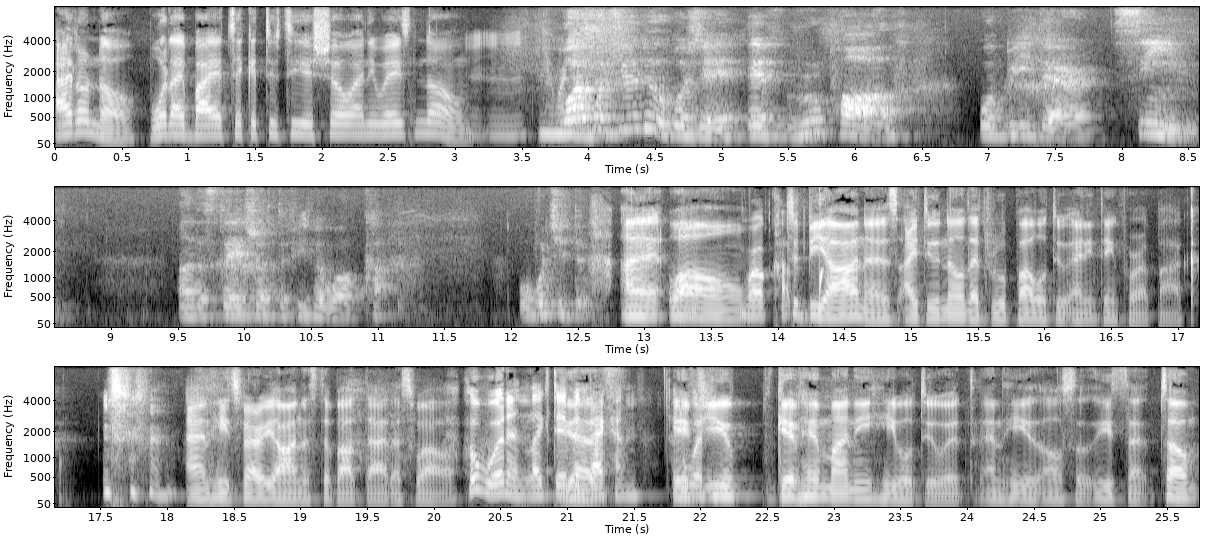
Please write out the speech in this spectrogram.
I don't know. Would I buy a ticket to see a show anyways? No. What would you do, Roger, if RuPaul would be there seen on the stage of the FIFA World Cup? What would you do? I well, World Cup. to be honest, I do know that RuPaul will do anything for a buck, and he's very honest about that as well. Who wouldn't? Like David Yes. Beckham. Who If wouldn't? you give him money, he will do it, and he is also he said so.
